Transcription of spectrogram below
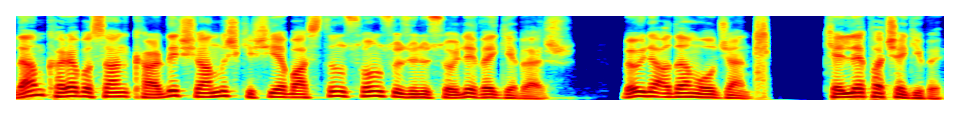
Lan karabasan kardeş yanlış kişiye bastın son sözünü söyle ve geber. Böyle adam olacaksın. Kelle paça gibi.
